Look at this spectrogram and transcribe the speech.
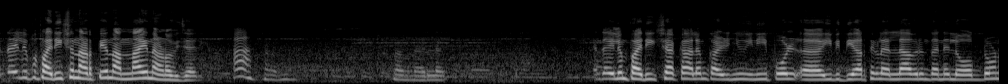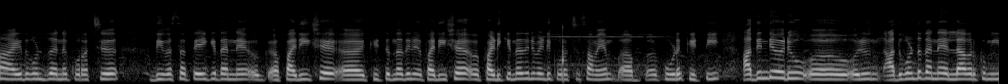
എന്തായാലും ഇപ്പൊ പരീക്ഷ നടത്തിയത് നന്നായി എന്നാണോ വിചാരിക്കുന്നത്? ആ എന്തായാലും പരീക്ഷാകാലം കഴിഞ്ഞു. ഇനിയിപ്പോൾ ഈ വിദ്യാർത്ഥികളെല്ലാവരും തന്നെ ലോക്ക്ഡൗൺ ആയതുകൊണ്ട് തന്നെ കുറച്ച് ദിവസത്തേക്ക് തന്നെ പരീക്ഷ കിട്ടുന്നതിന് പരീക്ഷ പഠിക്കുന്നതിന് വേണ്ടി കുറച്ച് സമയം കൂടെ കിട്ടി. അതിന്റെ ഒരു ഒരു അതുകൊണ്ട് തന്നെ എല്ലാവർക്കും ഈ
